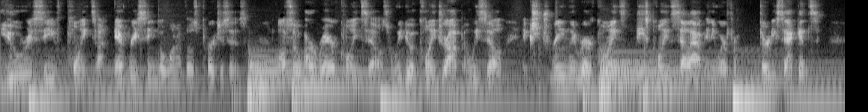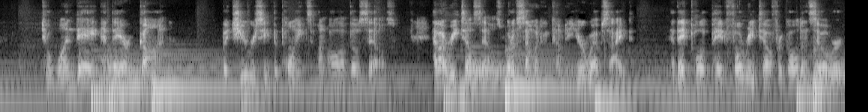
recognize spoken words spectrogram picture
you will receive points on every single one of those purchases. Also, our rare coin sales. When we do a coin drop and we sell extremely rare coins, these coins sell out anywhere from 30 seconds to one day and they are gone. But you receive the points on all of those sales. How about retail sales? What if someone could come to your website and they pulled, paid full retail for gold and silver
